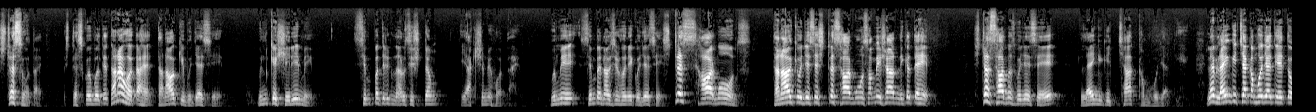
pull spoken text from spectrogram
स्ट्रेस होता है स्ट्रेस को बोलते तनाव होता है, तनाव की वजह से उनके शरीर में सिंपथेटिक नर्व सिस्टम एक्शन में होता है। उनमें सिंपल नर्व सिस्टम होने की वजह से स्ट्रेस हार्मोन्स तनाव की वजह से स्ट्रेस हार्मोन्स हमेशा निकलते हैं। स्ट्रेस हार्मोन्स की वजह से लैंगिक इच्छा कम हो जाती है। जब लैंगिक इच्छा कम हो जाती है तो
